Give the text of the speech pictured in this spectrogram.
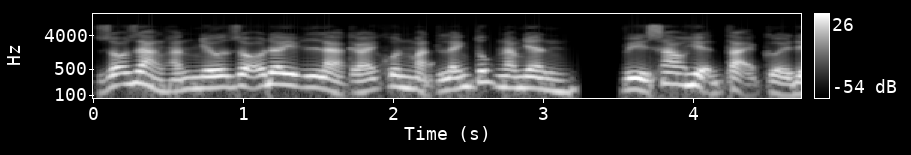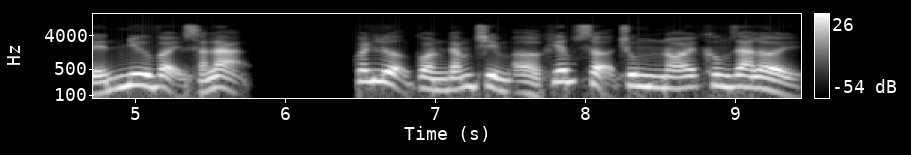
rõ ràng hắn nhớ rõ đây là cái khuôn mặt lãnh túc nam nhân, vì sao hiện tại cười đến như vậy sán lạ. Quách lượng còn đắm chìm ở khiếp sợ chung nói không ra lời,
